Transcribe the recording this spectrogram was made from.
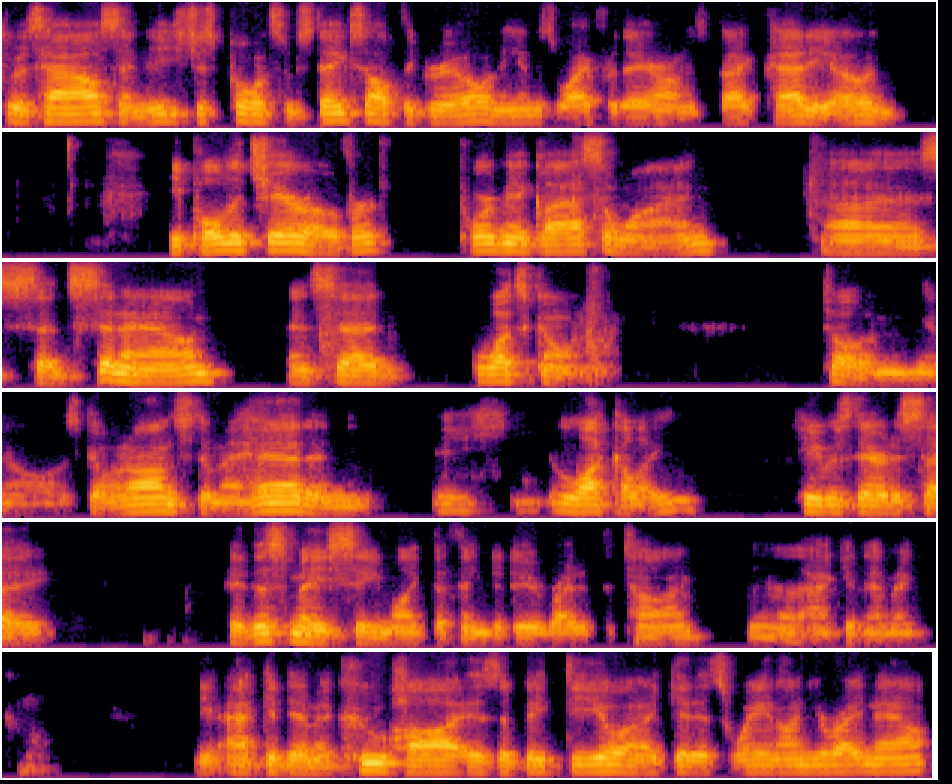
to his house and he's just pulling some steaks off the grill. And he and his wife are there on his back patio. And he pulled a chair over, poured me a glass of wine, uh, said, sit down, and said, what's going on? Told him, you know, what's going on, stood my head. And he, luckily, he was there to say, hey, this may seem like the thing to do right at the time. You know, academic, the academic hoo ha is a big deal, and I get it's weighing on you right now,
